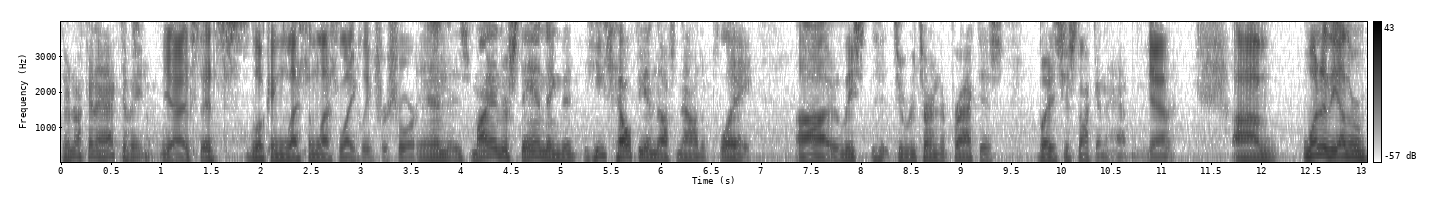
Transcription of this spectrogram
they're not going to activate him. Yeah, it's it's looking less and less likely for sure. And it's my understanding that he's healthy enough now to play, uh, at least to return to practice. But it's just not going to happen this yeah. year. Um, one of the other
